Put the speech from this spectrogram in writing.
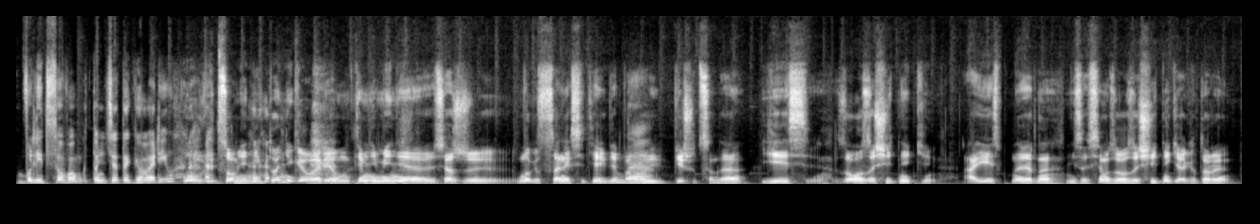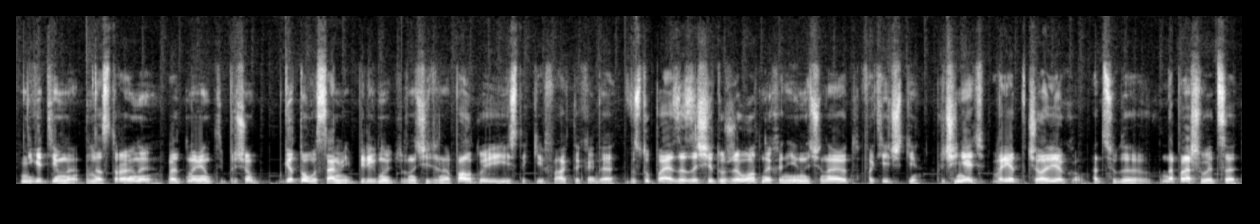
В лицо вам кто-нибудь это говорил? Ну, в лицо мне никто не говорил, но тем не менее, сейчас же много социальных сетей, где да. порой пишутся, да. Есть зоозащитники, а есть, наверное, не совсем зоозащитники, а которые негативно настроены в этот момент, причем готовы сами перегнуть значительно палку. И есть такие факты, когда, выступая за защиту животных, они начинают фактически причинять вред человеку. Отсюда напрашивается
